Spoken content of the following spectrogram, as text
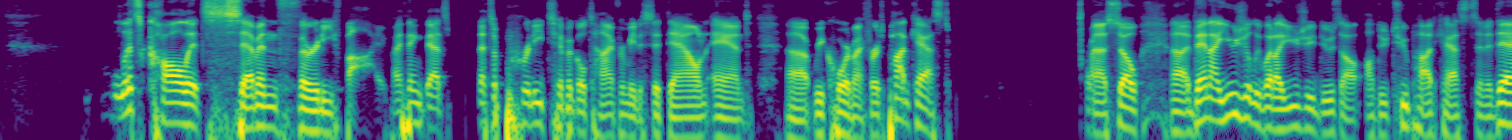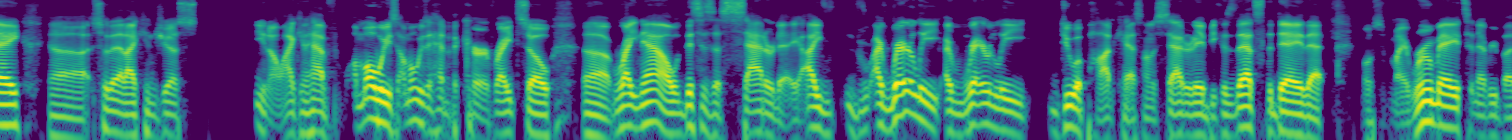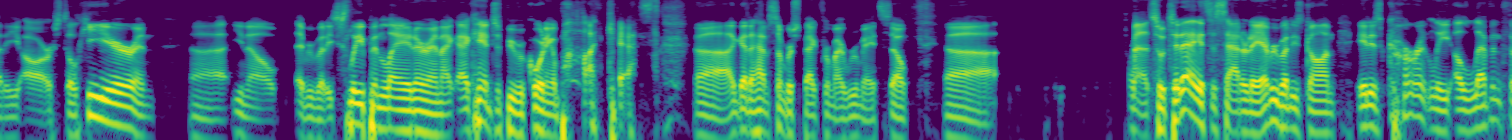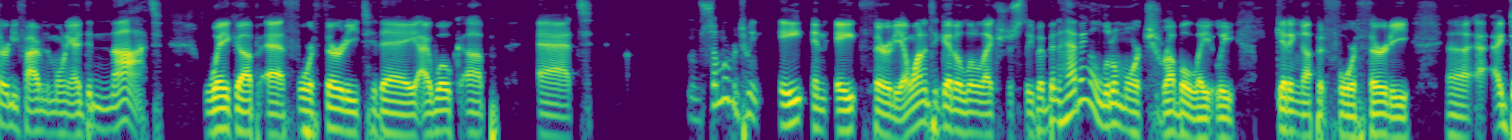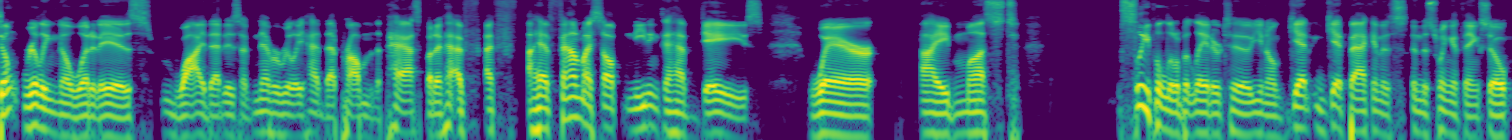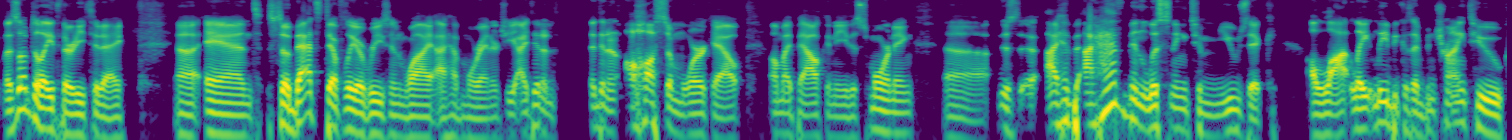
let's call it 7:35. I think that's that's a pretty typical time for me to sit down and uh, record my first podcast. Uh, so uh, then I usually what I usually do is I'll, I'll do two podcasts in a day uh, so that I can just you know I can have I'm always I'm always ahead of the curve right? So uh, right now this is a Saturday. I I rarely I rarely do a podcast on a Saturday because that's the day that most of my roommates and everybody are still here and uh, you know everybody's sleeping later and I, I, can't just be recording a podcast. Uh, i got to have some respect for my roommates. So uh, uh, so today it's a Saturday. Everybody's gone. It is currently 11:35 in the morning. I did not wake up at 4:30 today. I woke up at somewhere between 8 and 8:30. I wanted to get a little extra sleep. I've been having a little more trouble lately getting up at 4:30. Uh, I don't really know what it is, why that is. I've never really had that problem in the past, but I've, I've, I've I have found myself needing to have days where I must sleep a little bit later to you know get get back in this in the swing of things. So I slept till eight thirty today, uh, and so that's definitely a reason why I have more energy. I did a I did an awesome workout on my balcony this morning. Uh, this, I have I have been listening to music a lot lately because I've been trying to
